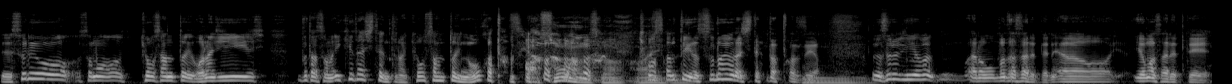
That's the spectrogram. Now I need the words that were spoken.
でそれをその共産党員同じ豚その池田支店というのは共産党員が多かったんですよ。あそうなんですか、共産党員の巣のような視点だったんですよ。でそれにあの持たされてねあの読まされて、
